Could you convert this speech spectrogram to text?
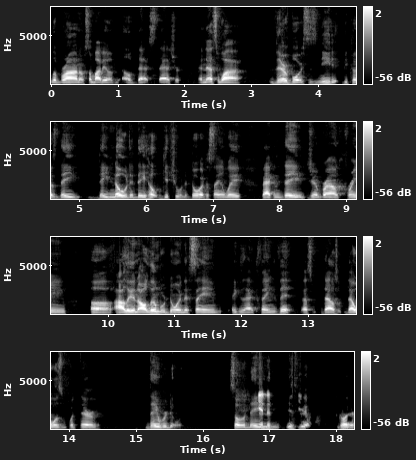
LeBron or somebody of, of that stature. And that's why their voice is needed because they they know that they help get you in the door. The same way back in the day, Jim Brown, Kareem, uh, Ali, and all them were doing the same exact thing then. That's that was that was what they're they were doing. So they And the- it's- go ahead.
